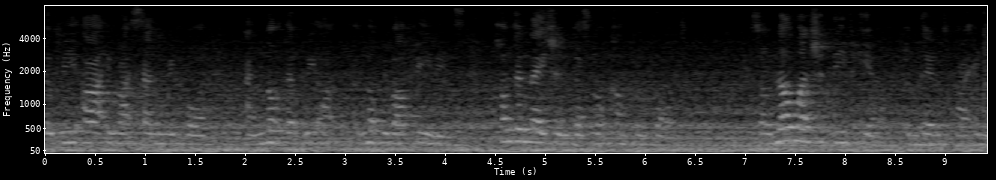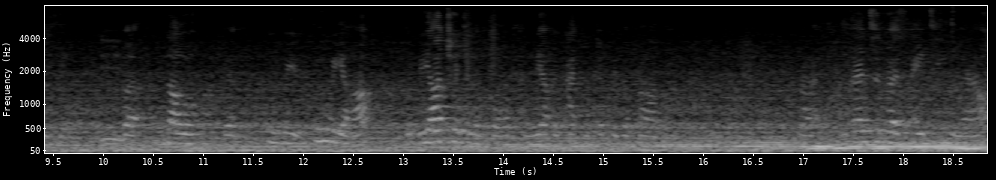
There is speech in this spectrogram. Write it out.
that we are in right standing with God and not that we are not with our feelings. Condemnation does not come from God. So no one should leave here condemned by anything, Mm. but know that who we, who we are, that we are children of God and we have an advocate with the Father. Going to verse 18 now.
